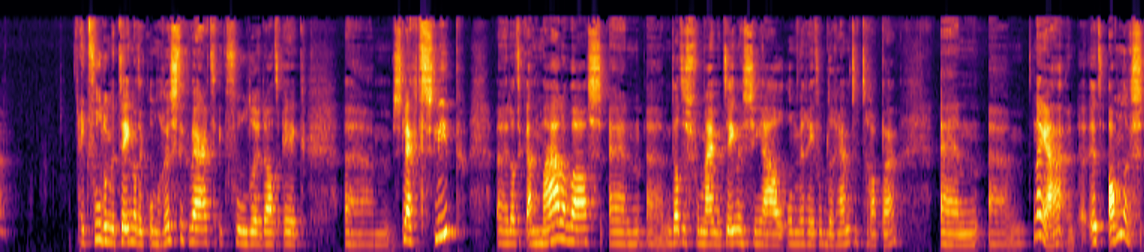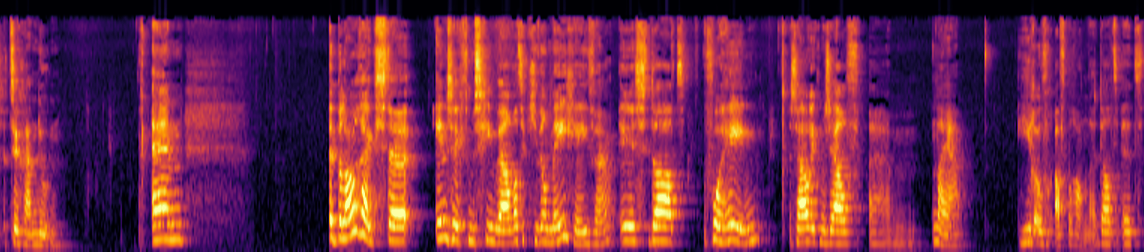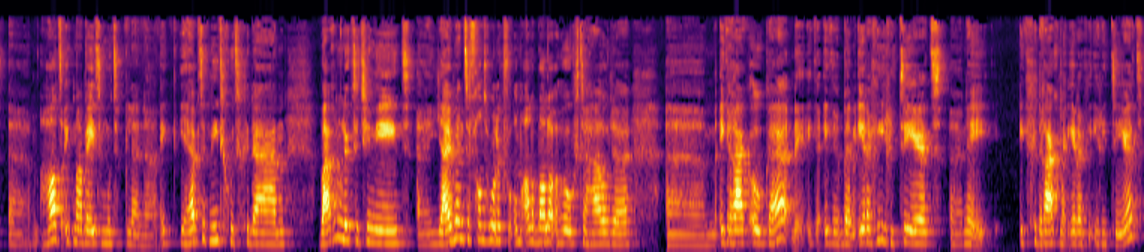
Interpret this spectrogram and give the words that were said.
Ik voelde meteen dat ik onrustig werd. Ik voelde dat ik um, slecht sliep. Uh, dat ik aan het malen was. En um, dat is voor mij meteen een signaal om weer even op de rem te trappen. En um, nou ja, het anders te gaan doen. En het belangrijkste inzicht misschien wel, wat ik je wil meegeven, is dat voorheen zou ik mezelf, um, nou ja, hierover afbranden. Dat het um, had ik maar beter moeten plannen. Ik, je hebt het niet goed gedaan. Waarom lukt het je niet? Uh, jij bent er verantwoordelijk voor om alle ballen hoog te houden. Um, ik raak ook, hè, ik, ik ben eerder geïrriteerd. Uh, nee, ik gedraag me eerder geïrriteerd.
